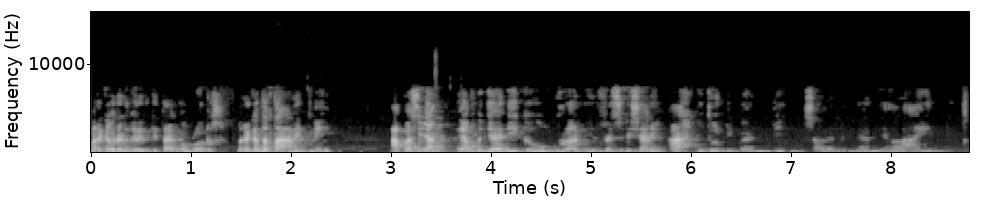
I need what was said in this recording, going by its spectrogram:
mereka udah dengerin kita ngobrol terus mereka tertarik nih apa sih yang yang menjadi keunggulan investasi syariah gitu dibanding misalnya dengan yang lain gitu.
